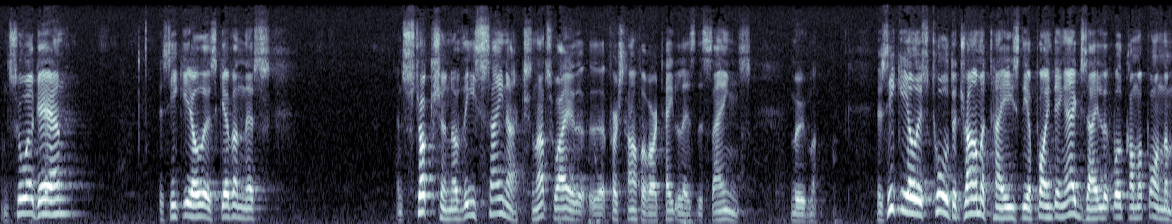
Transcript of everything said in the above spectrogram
And so again, Ezekiel is given this instruction of these sign acts, and that's why the, the first half of our title is the signs movement. Ezekiel is told to dramatize the appointing exile that will come upon them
